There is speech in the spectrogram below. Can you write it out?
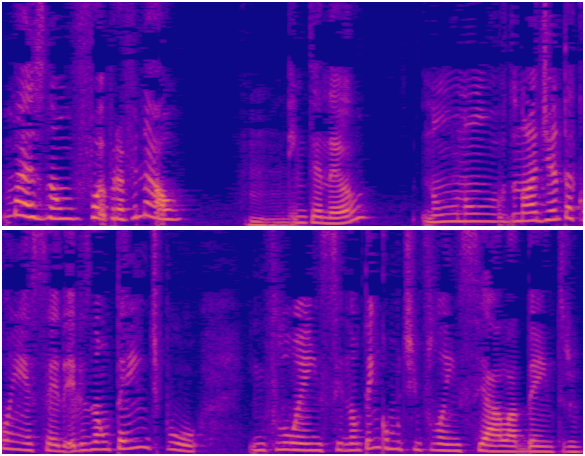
mas não foi pra final. Uhum. Entendeu? Não, não, não adianta conhecer. Eles não têm, tipo, influência. Não tem como te influenciar lá dentro.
